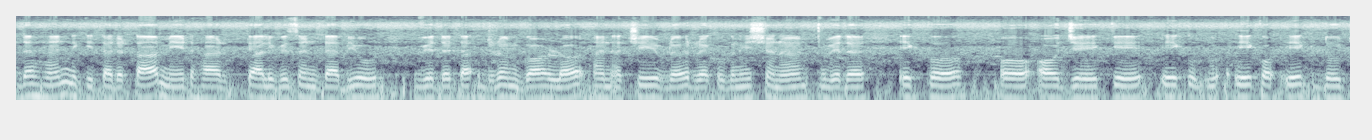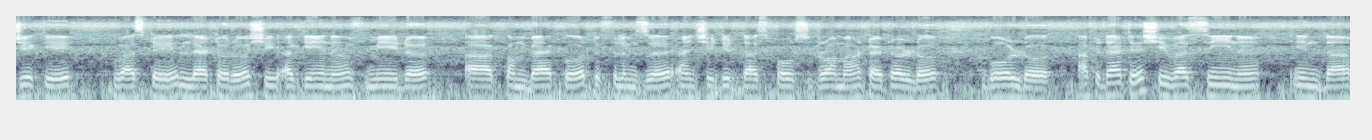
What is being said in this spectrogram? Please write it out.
other hand Nikita Dutta made her television debut with the Dream Girl and achieved recognition with एक ओजे के Ek Ek Ek Duje ke Vaaste later she again made. Uh, a comeback uh, to films uh, and she did the sports drama titled Gold. After that, she was seen in the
